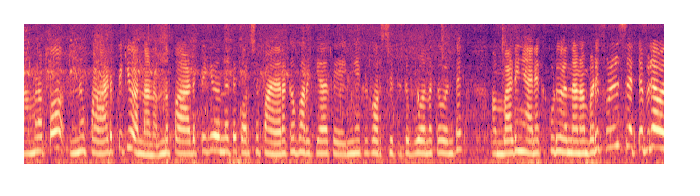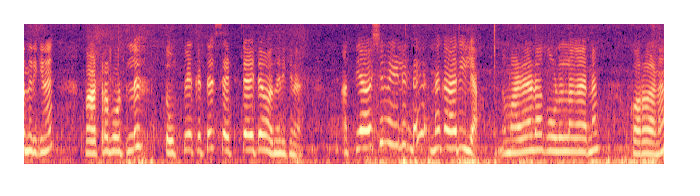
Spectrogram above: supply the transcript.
നമ്മളപ്പോൾ ഇന്ന് പാടത്തേക്ക് വന്നാണ്. ഇന്ന് പാടത്തേക്ക് വന്നിട്ട് കുറച്ച് പയറൊക്കെ പറിക്കുക തേങ്ങയൊക്കെ കുറച്ച് ഇട്ടിട്ട് പോകാന്നൊക്കെ പറഞ്ഞിട്ട് അമ്പാടി ഞാനൊക്കെ കൂടി വന്നാണ്. അമ്പാടി ഫുൾ സെറ്റപ്പിലാണ് വന്നിരിക്കുന്നത് വാട്ടർ ബോട്ടിൽ തൊപ്പിയൊക്കെ ഇട്ട് സെറ്റായിട്ടാണ് വന്നിരിക്കുന്നത് അത്യാവശ്യം വെയിലുണ്ട് എന്നാൽ കാര്യമില്ല. മഴയുടെ കോളുള്ള കാരണം കുറവാണ്.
